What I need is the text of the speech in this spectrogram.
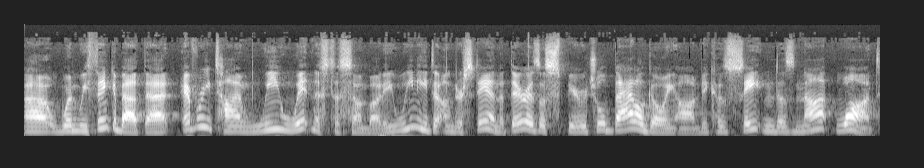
uh, when we think about that, every time we witness to somebody, we need to understand that there is a spiritual battle going on because Satan does not want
